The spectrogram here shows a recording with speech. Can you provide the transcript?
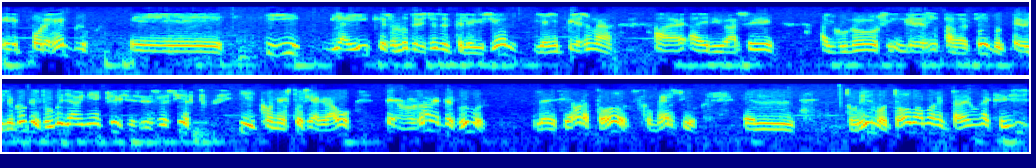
eh, por ejemplo. Eh, y de ahí que son los derechos de televisión, y ahí empiezan a, derivarse algunos ingresos para el fútbol. Pero yo creo que el fútbol ya venía en crisis, eso es cierto, y con esto se agravó. Pero no solamente el fútbol, le decía ahora todo, el comercio, el turismo, todos vamos a entrar en una crisis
